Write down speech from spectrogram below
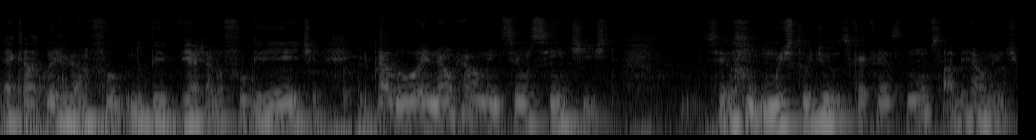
é aquela coisa de viajar no, viajar no foguete, ir pra lua e não realmente ser um cientista ser um estudioso, que a criança não sabe realmente.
